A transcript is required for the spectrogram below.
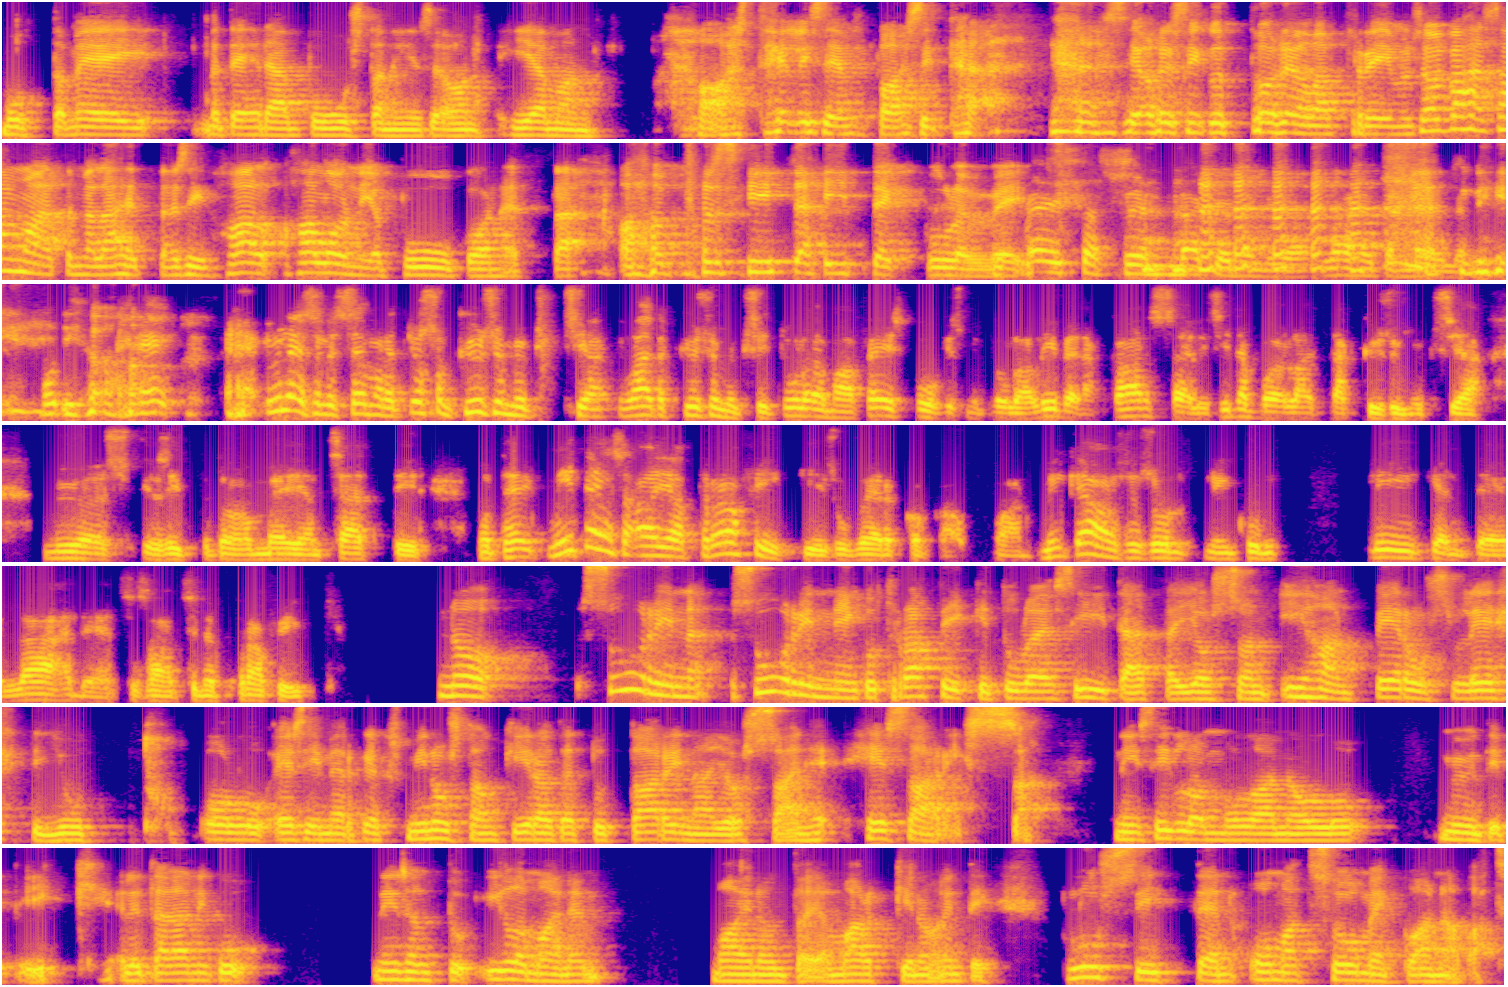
Mutta me, ei, me tehdään puusta, niin se on hieman haasteellisempaa sitä. Se olisi niin todella premium. Se on vähän sama, että mä lähettäisin hal- halon ja puukon, että alappa siitä itse kuule vei. Meistä sen näköinen ja lähetä meille. niin, Mut, hei, yleisölle semmoinen, että jos on kysymyksiä, laita kysymyksiä tulemaan Facebookissa, me tullaan livenä kanssa, eli sinne voi laittaa kysymyksiä myös ja sitten tuohon meidän chattiin. Mutta hei, miten sä ajat trafiikkiin sun verkkokauppaan? Mikä on se sun niin kun, liikenteen lähde, että sä saat sinne trafiikkiin? No suurin, suurin niin kuin trafiikki tulee siitä, että jos on ihan peruslehtijuttu ollut esimerkiksi, minusta on kirjoitettu tarina jossain Hesarissa, niin silloin mulla on ollut myyntipiikki. Eli tällainen niin, kuin niin sanottu ilmainen mainonta ja markkinointi, plus sitten omat somekanavat.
